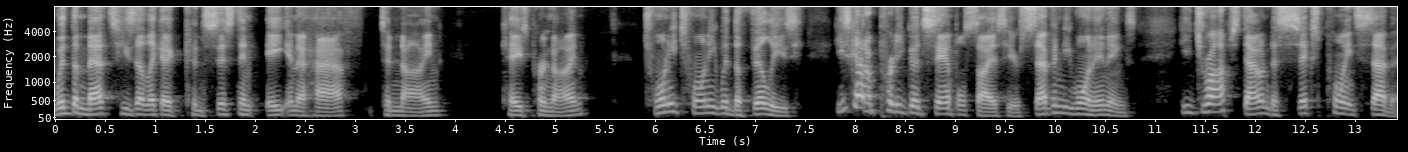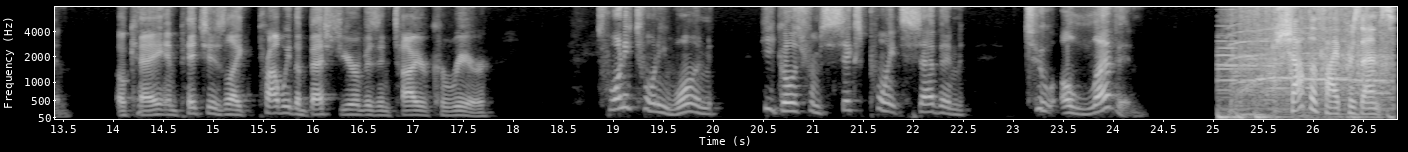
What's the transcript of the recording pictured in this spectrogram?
With the Mets, he's at like a consistent eight and a half to nine Ks per nine. 2020 with the Phillies, he's got a pretty good sample size here 71 innings. He drops down to 6.7, okay, and pitches like probably the best year of his entire career. 2021, he goes from 6.7 to 11. Shopify presents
